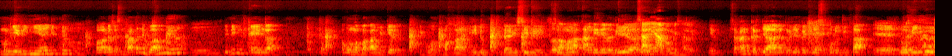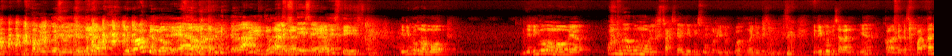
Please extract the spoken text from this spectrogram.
mengiringi aja gitu. Hmm. Kalau ada kesempatan ya gue ambil. Hmm. Jadi kayak nggak aku nggak bakal mikir "Ih, gua bakal hidup dari sini. Lu gak semua." mengekang diri lo gitu Iya. ya? Misalnya apa misalnya? Ya, misalkan kerja ada kerja gajinya 10 juta Iya. dua minggu. Dua minggu dua juta. Iya, ya gua ambil dong. Iya, jelas. Iya, jelas, Realistis kan? ya. Realistis. Jadi gua nggak mau jadi gua nggak mau ya wah enggak gua mau ilustrasi aja nih seumur hidup gua nggak juga. Hmm. jadi gua misalkan ya kalau ada kesempatan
